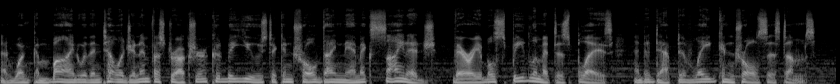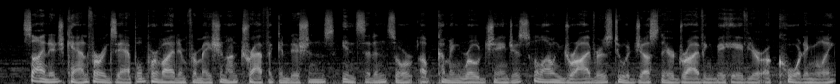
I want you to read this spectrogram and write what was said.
and when combined with intelligent infrastructure could be used to control dynamic signage, variable speed limit displays, and adaptive lane control systems. Signage can, for example, provide information on traffic conditions, incidents, or upcoming road changes, allowing drivers to adjust their driving behavior accordingly.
